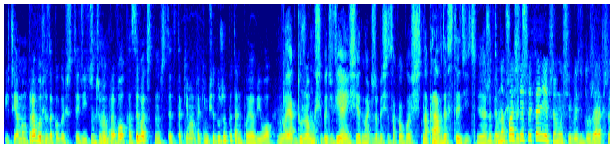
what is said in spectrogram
i czy ja mam prawo się za kogoś wstydzić, czy Mhm. mam prawo okazywać ten wstyd. Takie mam, takie mi się dużo pytań pojawiło. No jak duża musi być więź jednak, żeby się za kogoś naprawdę wstydzić, nie? Że to no musi właśnie być... pytanie, czy musi być duża, czy,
